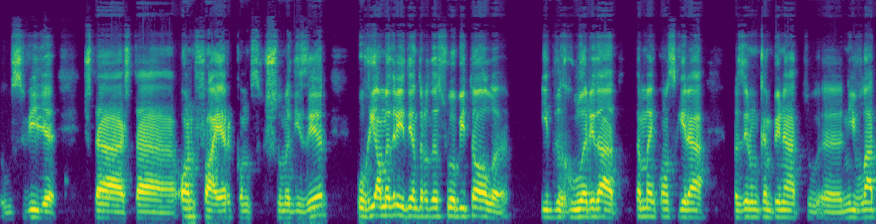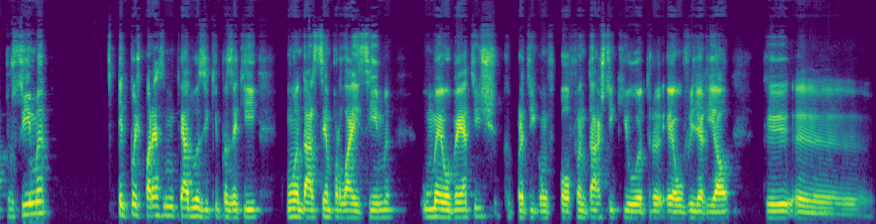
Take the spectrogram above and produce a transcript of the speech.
O Sevilha está, está on fire, como se costuma dizer. O Real Madrid, dentro da sua bitola e de regularidade, também conseguirá fazer um campeonato uh, nivelado por cima. E depois parece-me que há duas equipas aqui que vão andar sempre lá em cima. Uma é o Betis, que pratica um futebol fantástico, e o outro é o Villarreal, que, uh,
